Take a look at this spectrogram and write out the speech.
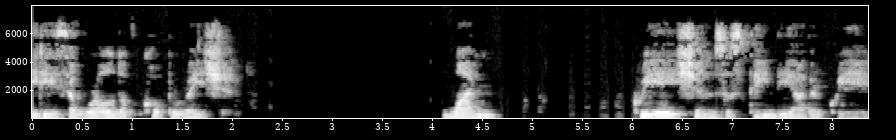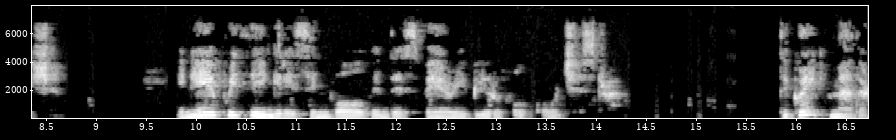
it is a world of cooperation. One creation sustain the other creation. In everything it is involved in this very beautiful orchestra. The Great Mother,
